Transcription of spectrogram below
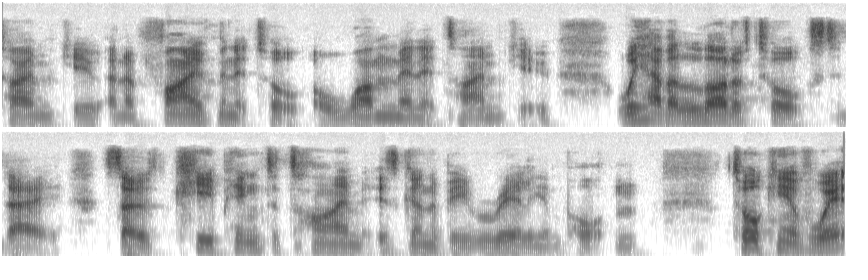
time, cue and a 5 minute talk, a 1 minute time cue. We have a lot of talks today, so keeping to time is going to be really important. Talking of which,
